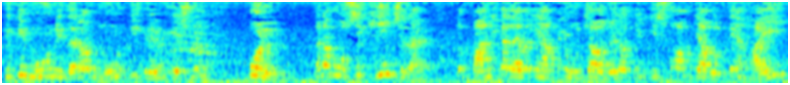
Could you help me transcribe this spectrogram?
क्योंकि मून इधर है और मून की ग्रेविटेशनल पुल है ना, वो उससे खींच रहा है। तो पानी का लेवल यहाँ पे ऊँचा हो जाएगा तो इसको हम क्या बोलते हैं? हाई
